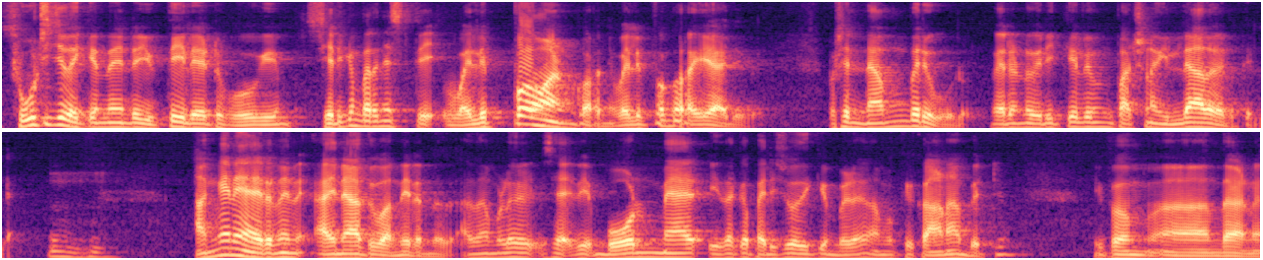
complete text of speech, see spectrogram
സൂക്ഷിച്ച് വെക്കുന്നതിന്റെ യുക്തിയിലേക്ക് പോവുകയും ശരിക്കും പറഞ്ഞ സ്റ്റേ വലിപ്പമാണ് കുറഞ്ഞു വലിപ്പം കുറയുക ചെയ്ത് പക്ഷെ നമ്പർ കൂടും. കാരണം ഒരിക്കലും ഭക്ഷണം ഇല്ലാതെ വരത്തില്ല. അങ്ങനെയായിരുന്നു അതിനകത്ത് വന്നിരുന്നത്. അത് നമ്മൾ ബോൺ മാ ഇതൊക്കെ പരിശോധിക്കുമ്പോൾ നമുക്ക് കാണാൻ പറ്റും. ഇപ്പം എന്താണ്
